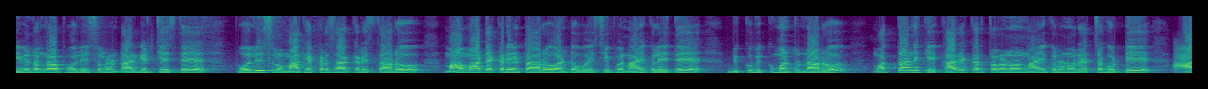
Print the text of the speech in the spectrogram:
ఈ విధంగా పోలీసులను టార్గెట్ చేస్తే పోలీసులు మాకెక్కడ సహకరిస్తారు మా మాట ఎక్కడ వింటారు అంటూ వైసీపీ నాయకులైతే బిక్కుబిక్కుమంటున్నారు మొత్తానికి కార్యకర్తలను నాయకులను రెచ్చగొట్టి ఆ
